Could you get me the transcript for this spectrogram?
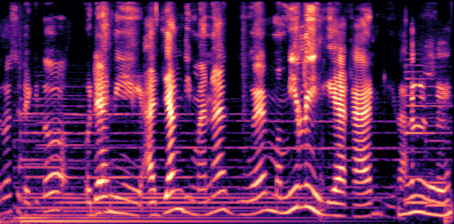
Terus udah gitu, udah nih ajang di mana gue memilih ya kan, gila. Hmm.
